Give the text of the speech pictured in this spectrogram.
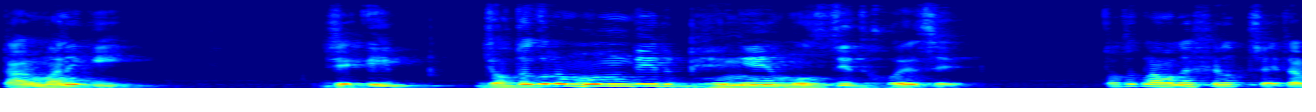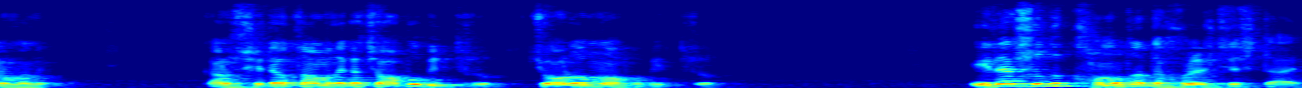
তার মানে কি? যে এই যতগুলো মন্দির ভেঙে মসজিদ হয়েছে ততক্ষণ আমাদের ফেরত চাই তার মানে। কারণ সেটাও তো আমাদের কাছে অপবিত্র, চরম অপবিত্র। এরা শুধু ক্ষমতা দখলের চেষ্টায়,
